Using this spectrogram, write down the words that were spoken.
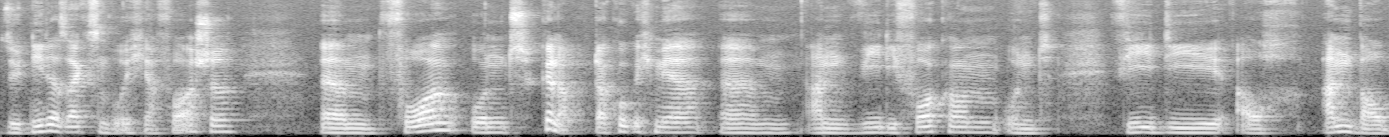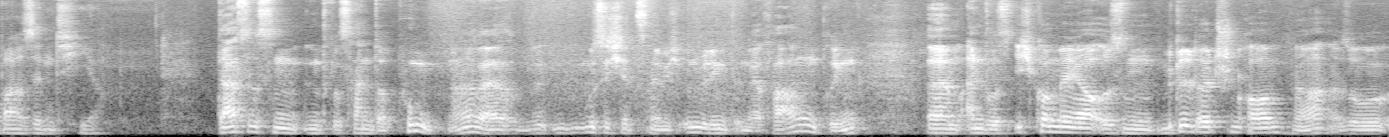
Südniedersachsen, wo ich ja forsche, ähm, vor. Und genau, da gucke ich mir ähm, an, wie die vorkommen und wie die auch anbaubar sind hier. Das ist ein interessanter Punkt. Ne? Da muss ich jetzt nämlich unbedingt in Erfahrung bringen. Ähm, anderes, ich komme ja aus dem mitteldeutschen Raum, ja, also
